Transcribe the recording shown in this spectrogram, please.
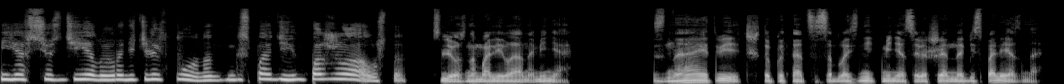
Я все сделаю ради телефона. Господин, пожалуйста!» — слезно молила она меня. Знает ведь, что пытаться соблазнить меня совершенно бесполезно.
